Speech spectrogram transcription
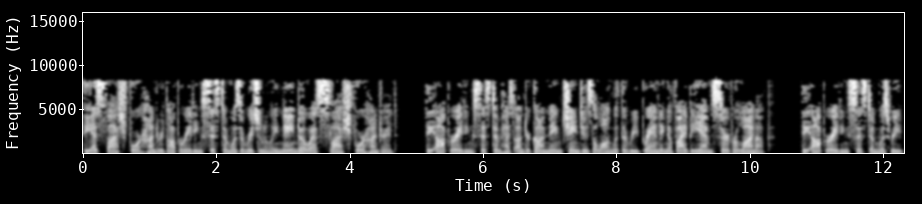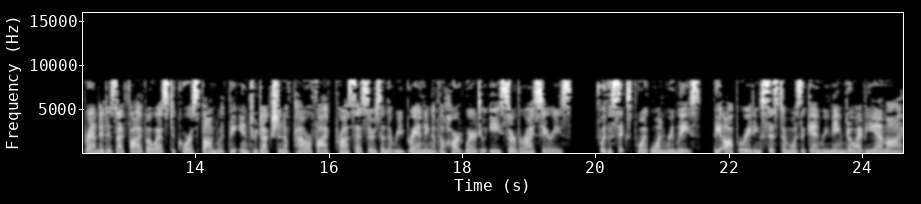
The AS/400 operating system was originally named OS/400. The operating system has undergone name changes along with the rebranding of IBM's server lineup. The operating system was rebranded as i5 OS to correspond with the introduction of Power 5 processors and the rebranding of the hardware to eServer I series. For the 6.1 release, the operating system was again renamed IBM I.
